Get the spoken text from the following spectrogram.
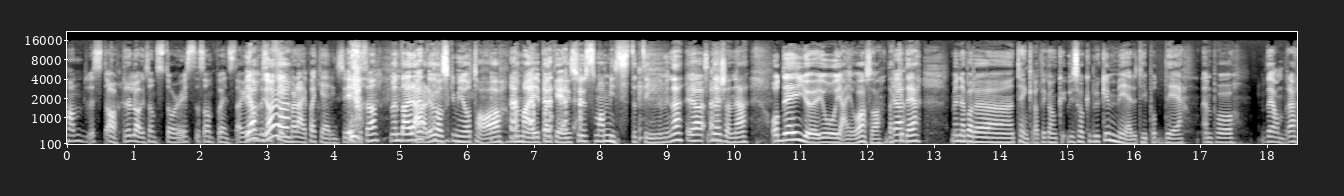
han starter å lage sånne stories og sånt på Instagram. Ja, som ja, ja. filmer deg i parkeringshus og sånn. Men der er det jo ganske mye å ta av med meg i parkeringshus som har mistet tingene mine. Ja. Så det skjønner jeg. Og det gjør jo jeg òg, altså. Det er Ja. ikke det. Men jeg bare tenker at vi, kan, vi skal ikke bruke mer tid på det enn på det andre.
